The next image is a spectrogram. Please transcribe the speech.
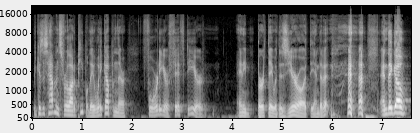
Because this happens for a lot of people. They wake up and they're 40 or 50 or any birthday with a zero at the end of it. and they go,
